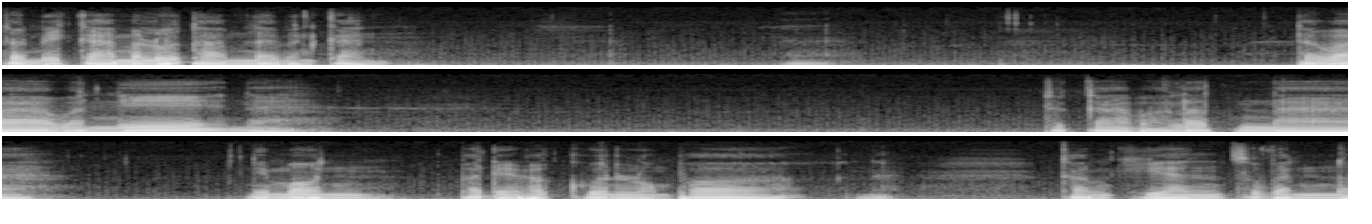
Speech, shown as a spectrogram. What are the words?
จนมีการบรรลุธรรมได้เหมือนกัน แต่ว่าวันนี้นะจะกราบอารัธนา นิมนต์พระเดชพระคุณหลวงพ่อนะคำเขียนสุวรรณโน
